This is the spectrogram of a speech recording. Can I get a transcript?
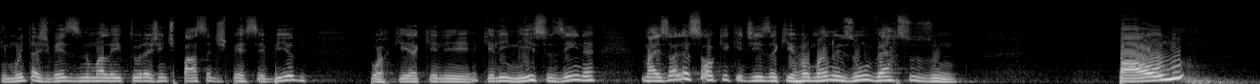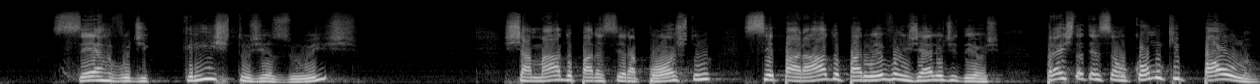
E muitas vezes numa leitura a gente passa despercebido, porque aquele, aquele iníciozinho, né? Mas olha só o que, que diz aqui, Romanos 1, versos 1. Paulo, servo de Cristo Jesus, chamado para ser apóstolo, separado para o evangelho de Deus. Presta atenção, como que Paulo,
